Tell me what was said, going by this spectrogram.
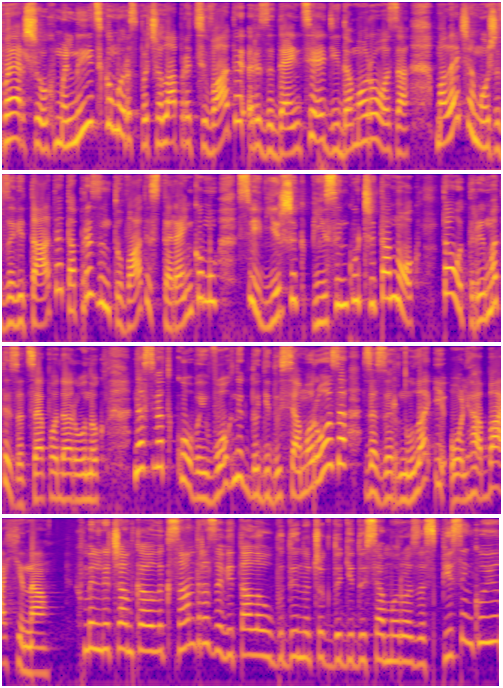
Перше у Хмельницькому розпочала працювати резиденція Діда Мороза. Малеча може завітати та презентувати старенькому свій віршик, пісеньку чи танок та отримати за це подарунок. На святковий вогник до дідуся Мороза зазирнула і Ольга Бахіна. Хмельничанка Олександра завітала у будиночок до дідуся Мороза з пісенькою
